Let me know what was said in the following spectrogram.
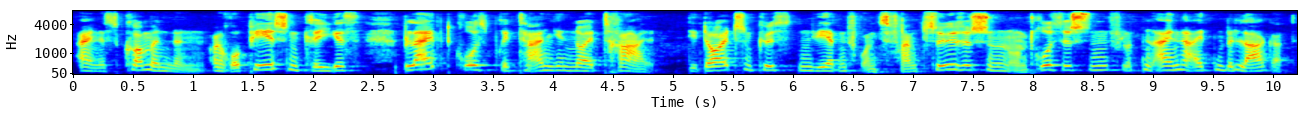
eines kommenden europäischen Krieges bleibt Großbritannien neutral. Die deutschen Küsten werden von französischen und russischen Flotteneinheiten belagert.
